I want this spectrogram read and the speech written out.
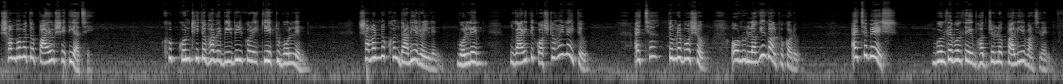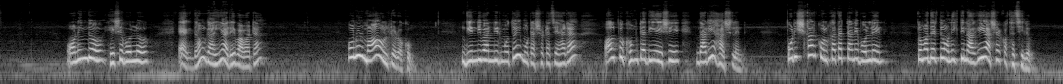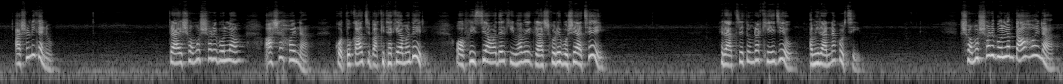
সম্ভবত পায়েও সেতি আছে। খুব কুণ্ঠিতভাবে বিড়বিড় করে কি একটু বললেন। সামান্যক্ষণ দাঁড়িয়ে রইলেন। বললেন, গাড়িতে কষ্ট হয় নাই তো? আচ্ছা তোমরা বসো। অনুর লগে গল্প করো। আচ্ছা বেশ। বলতে বলতে ভদ্রলোক পালিয়ে বাঁচলেন। অনিন্দ হেসে বলল, একদম গাইয়া রে বাবাটা। অনুর মা উল্টো রকম। গিন্ডিবান্ডির মতোই মোটাসোটা চেহারা, অল্প ঘুমটা দিয়ে এসে দাঁড়িয়ে হাসলেন। পরিষ্কার কলকাতার টানে বললেন, তোমাদের তো অনেক দিন আগেই আসার কথা ছিল। আসনি কেন? প্রায় সমস্বরে বললাম, আশা হয় না, কত কাজ বাকি থাকে আমাদের? অফিস যে আমাদের কীভাবে গ্রাস করে বসে আছে? রাত্রে তোমরা খেয়ে যেও, আমি রান্না করছি। সমস্যারে বললাম, তা হয় না।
